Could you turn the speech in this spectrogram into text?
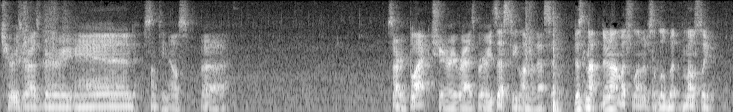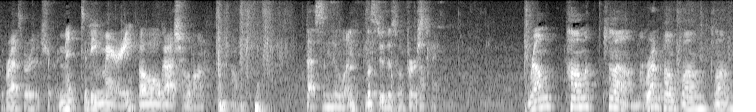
Cherries, raspberry, and something else. Uh, sorry, black cherry, raspberry, zesty lemon. That's it. Just not. They're not much lemon. Just a little bit. Mostly the raspberry, the cherry. Meant to be merry. Oh gosh, hold on. Oh, That's a new one. Let's do this one first. okay. Rum Pum Plum Rum pum plum plum.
